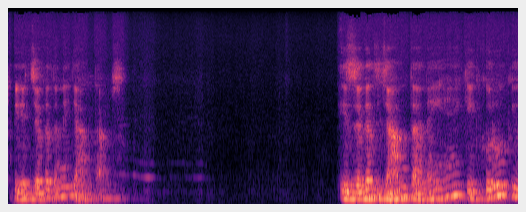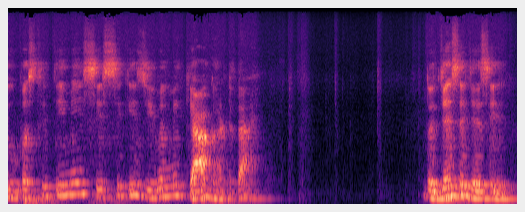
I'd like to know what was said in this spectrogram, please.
तो ये जगत नहीं जानता उसको इस जगत जानता नहीं है कि गुरु की उपस्थिति में शिष्य के जीवन में क्या घटता है। तो जैसे जैसे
